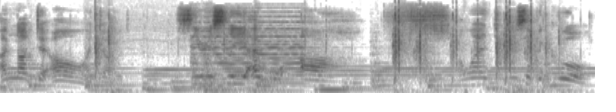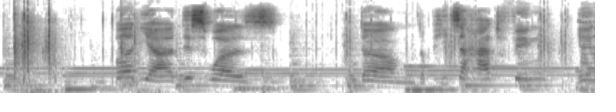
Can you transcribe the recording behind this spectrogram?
I'm not dead. Oh, I died. Seriously, I oh, I wanted to do something cool. But yeah, this was the um, the Pizza Hat thing in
